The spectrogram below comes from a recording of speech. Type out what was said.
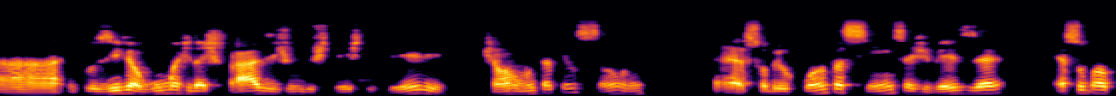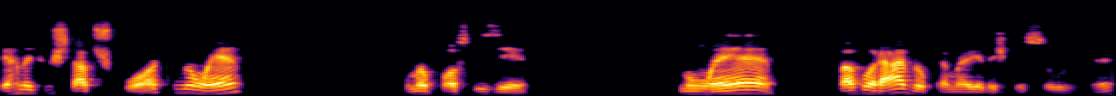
Ah, inclusive, algumas das frases de um dos textos dele chamavam muita atenção, né? É, sobre o quanto a ciência, às vezes, é, é subalterna de um status quo que não é, como eu posso dizer, não é favorável para a maioria das pessoas, né?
